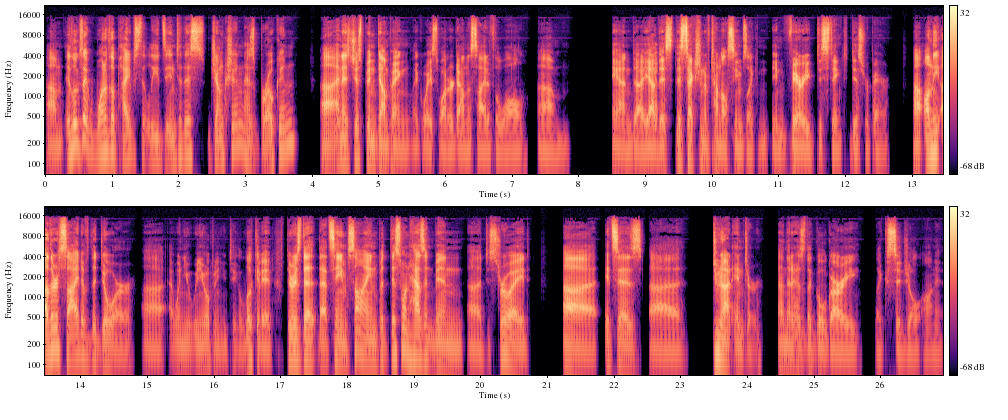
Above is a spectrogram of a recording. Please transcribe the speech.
Um, it looks like one of the pipes that leads into this junction has broken uh, and has just been dumping like wastewater down the side of the wall. Um, and uh, yeah, this this section of tunnel seems like in- very distinct disrepair. Uh, on the other side of the door, uh, when you when you open it, you take a look at it. There is that that same sign, but this one hasn't been uh, destroyed. Uh, it says uh, "Do not enter," and then it has the Golgari like sigil on it.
